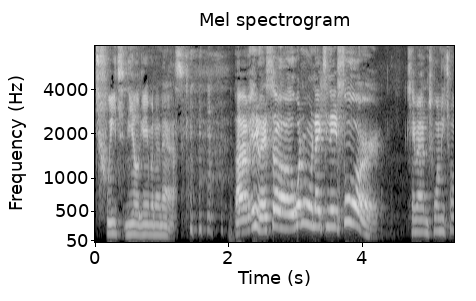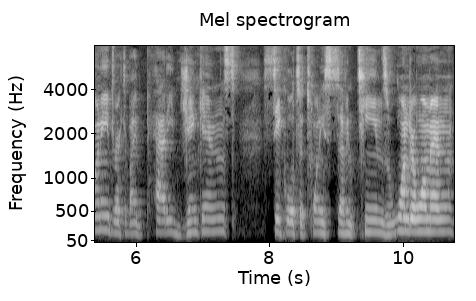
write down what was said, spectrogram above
tweet Neil Gaiman and ask. um, anyway, so Wonder Woman 1984 came out in 2020, directed by Patty Jenkins. Sequel to 2017's Wonder Woman.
